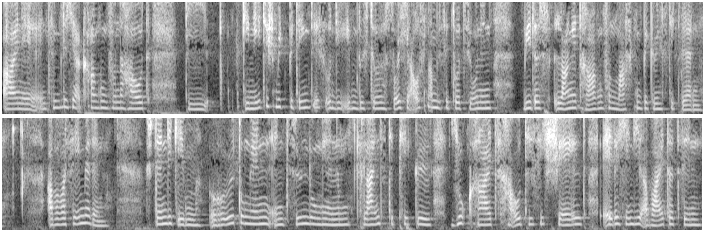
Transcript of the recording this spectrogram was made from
eine entzündliche Erkrankung von der Haut, die genetisch mitbedingt ist und die eben durch solche Ausnahmesituationen wie das lange Tragen von Masken begünstigt werden. Aber was sehen wir denn? Ständig eben Rötungen, Entzündungen, kleinste Pickel, Juckreiz, Haut, die sich schält, Äderchen, die erweitert sind.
